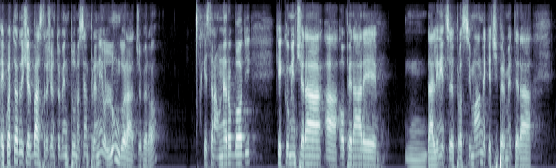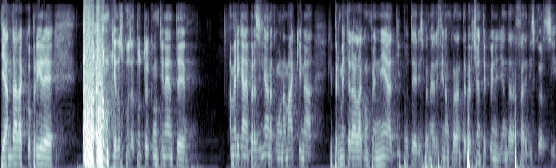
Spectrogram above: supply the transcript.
e 14 Airbus 321 sempre neo lungo raggio però che sarà un aerobody che comincerà a operare dall'inizio del prossimo anno e che ci permetterà di andare a coprire chiedo scusa, tutto il continente americana e brasiliana come una macchina che permetterà alla compagnia di poter risparmiare fino a un 40% e quindi di andare a fare discorsi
